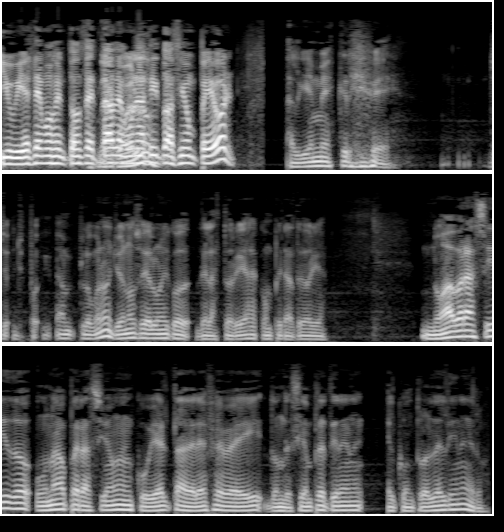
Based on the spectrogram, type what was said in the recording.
y hubiésemos entonces estado en una situación peor. Alguien me escribe, yo, lo bueno, yo no soy el único de las teorías conspiratorias. ¿No habrá sido una operación encubierta del FBI donde siempre tienen el control del dinero?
